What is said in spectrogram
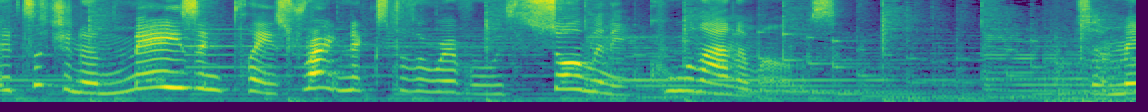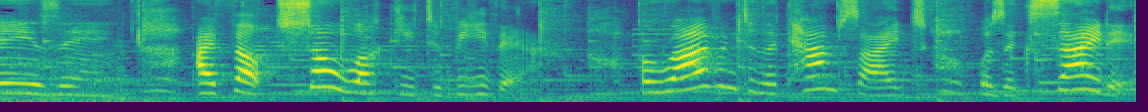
It's such an amazing place right next to the river with so many cool animals. It's amazing. I felt so lucky to be there. Arriving to the campsite was exciting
